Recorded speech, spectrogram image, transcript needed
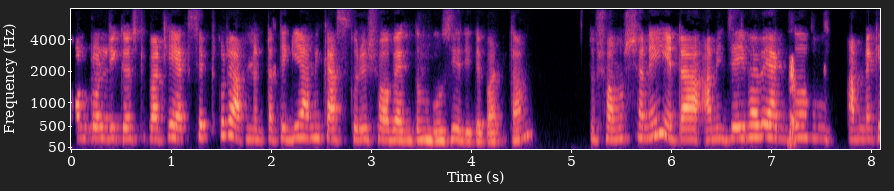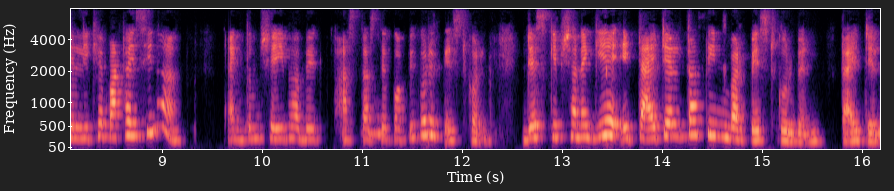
কন্ট্রোল রিকোয়েস্ট পাঠিয়ে অ্যাকসেপ্ট করে আপনারটাতে গিয়ে আমি কাজ করে সব একদম বুঝিয়ে দিতে পারতাম। তো সমস্যা নেই, এটা আমি যেইভাবে একদম আপনাকে লিখে পাঠাইছি না একদম সেইভাবে আস্তে আস্তে কপি করে পেস্ট করেন। ডেসক্রিপশনে গিয়ে এই টাইটেলটা তিনবার পেস্ট করবেন টাইটেল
